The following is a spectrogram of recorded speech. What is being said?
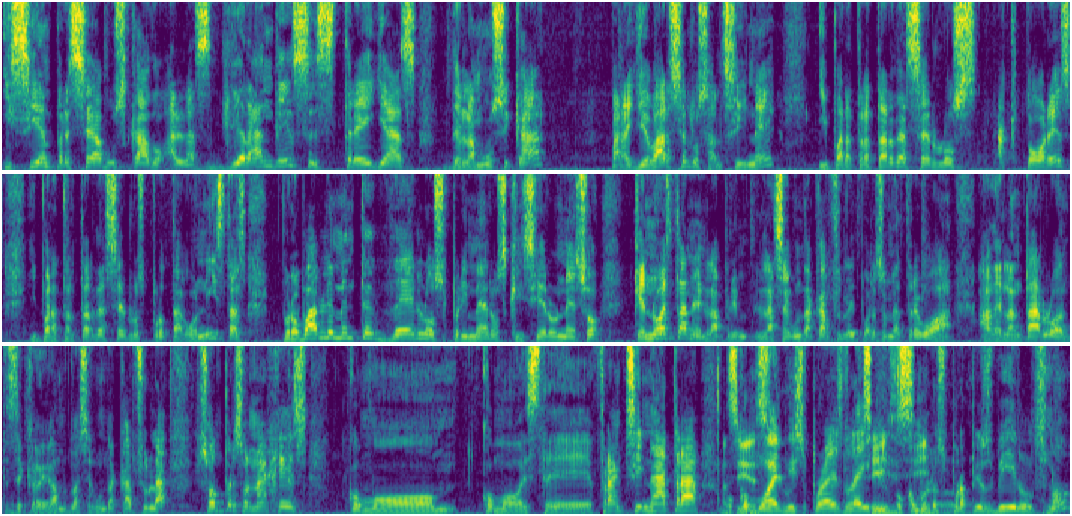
y siempre se ha buscado a las grandes estrellas de la música para llevárselos al cine y para tratar de hacerlos actores y para tratar de hacerlos protagonistas. Probablemente de los primeros que hicieron eso, que no están en la, la segunda cápsula y por eso me atrevo a, a adelantarlo antes de que oigamos la segunda cápsula, son personajes como, como este Frank Sinatra Así o como es. Elvis Presley Sí, sí, o como sí. los propios Beatles, ¿no?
